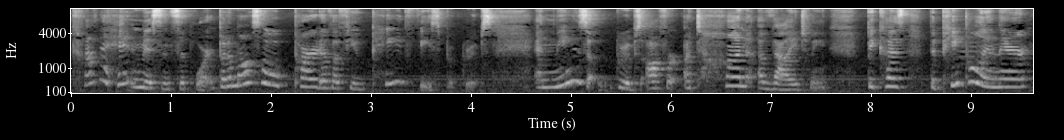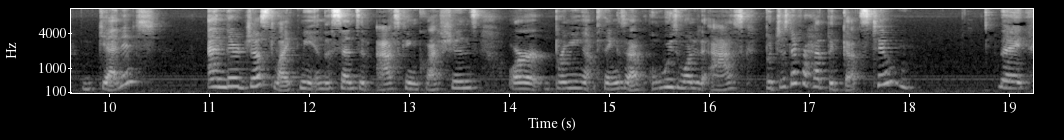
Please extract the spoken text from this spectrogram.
kind of hit and miss in support, but I'm also a part of a few paid Facebook groups. And these groups offer a ton of value to me because the people in there get it and they're just like me in the sense of asking questions or bringing up things that I've always wanted to ask but just never had the guts to. They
